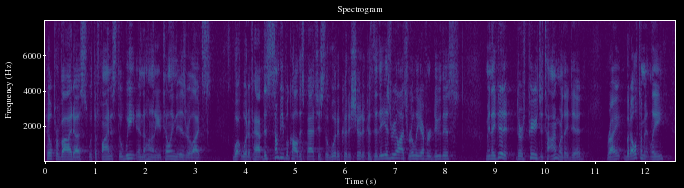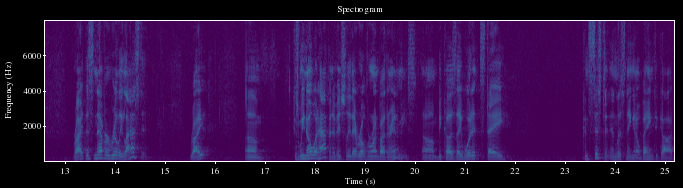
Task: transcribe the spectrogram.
He'll provide us with the finest, the wheat and the honey, telling the Israelites what would have happened. This, some people call this passage the woulda, coulda, shoulda, because did the Israelites really ever do this? I mean, they did it. There's periods of time where they did, right? But ultimately, right, this never really lasted right? Because um, we know what happened. Eventually, they were overrun by their enemies um, because they wouldn't stay consistent in listening and obeying to God.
